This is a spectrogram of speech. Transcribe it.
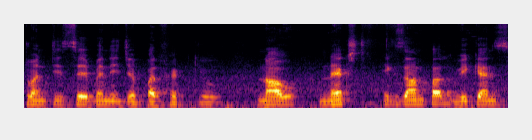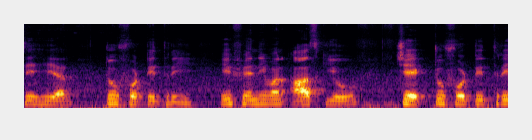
twenty seven is a perfect cube now next example we can see here 243 if anyone ask you, check 243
